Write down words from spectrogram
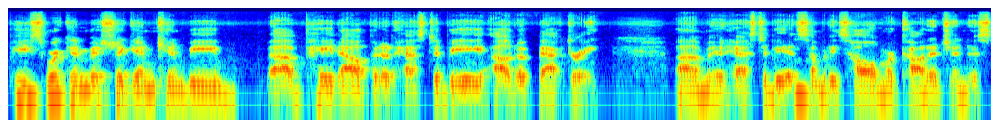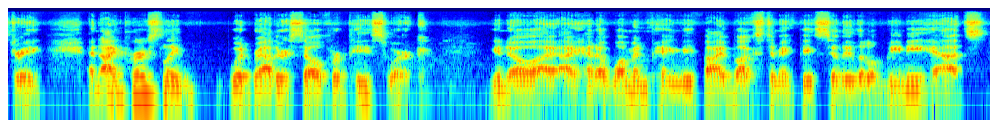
Piecework in Michigan can be uh, paid out, but it has to be out of factory. Um, it has to be at somebody's home or cottage industry. And I personally would rather sell for piecework. You know, I, I, had a woman paying me five bucks to make these silly little beanie hats,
